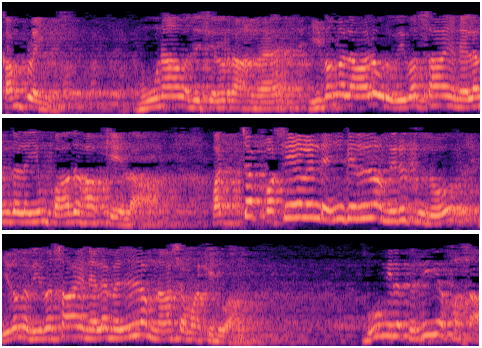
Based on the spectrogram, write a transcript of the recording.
கம்ப்ளைண்ட் மூணாவது சொல்றாங்க இவங்களால ஒரு விவசாய நிலங்களையும் பாதுகாக்கலாம் பச்சை பசேல் எங்கெல்லாம் இருக்குதோ இவங்க விவசாய நிலம் எல்லாம் நாசமாக்கிடுவாங்க. பூமியில பெரிய பசா.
